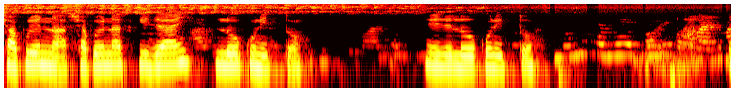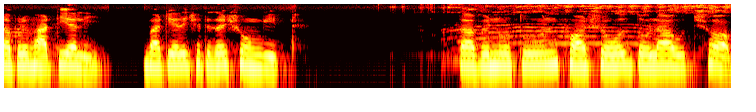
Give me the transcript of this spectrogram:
সাপুরের নাচ। সাপুরের নাচ কি যায়? লোকনৃত্য। এই যে লোকনৃত্য। তারপরে ভাটিয়ালি। ভাটিয়ালির সাথে যায় সংগীত। তারপরে নতুন ফসল তোলা উৎসব।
